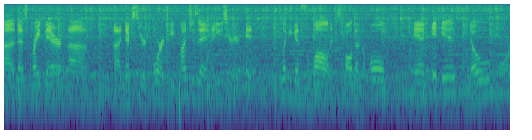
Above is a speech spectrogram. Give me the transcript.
uh, that's right there um, uh, next to your torch. He punches it, and you just hear it flick against the wall and just fall down the hole. And it is no more.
